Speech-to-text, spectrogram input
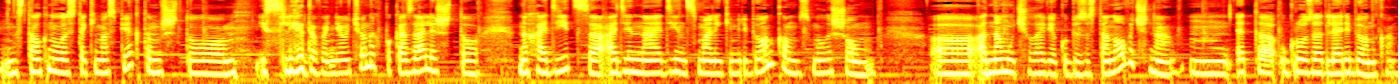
э, столкнулась с таким аспектом, что исследования ученых показали, что находиться один на один с маленьким ребенком, с малышом, э, одному человеку безостановочно, это угроза для ребенка.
